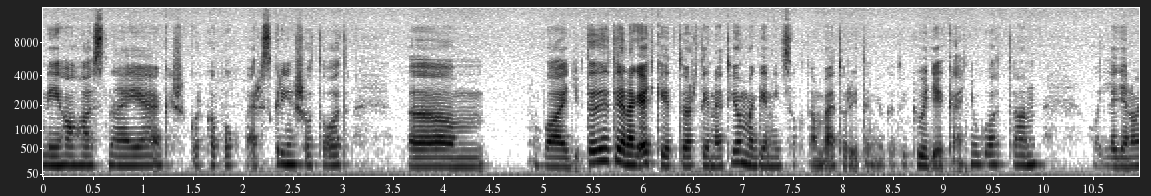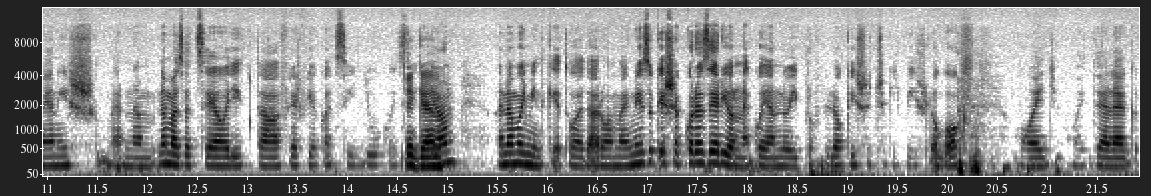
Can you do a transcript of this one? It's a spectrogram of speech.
néha használják, és akkor kapok pár screenshotot, ö, vagy tehát tényleg egy-két történet jön, meg én így szoktam bátorítani őket, hogy küldjék át nyugodtan, hogy legyen olyan is, mert nem, nem az a cél, hogy itt a férfiakat szídjuk, hogy Igen. szídjam, hanem hogy mindkét oldalról megnézzük, és akkor azért jönnek olyan női profilok is, hogy csak így pislogok, hogy, hogy tényleg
